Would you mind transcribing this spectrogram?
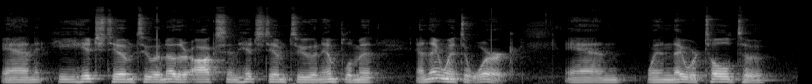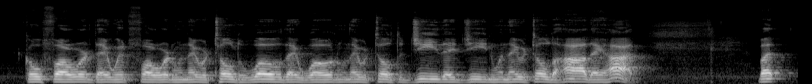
and he hitched him to another oxen, hitched him to an implement, and they went to work. And when they were told to go forward, they went forward. When they were told to whoa, they woed. When they were told to gee, they geed. When they were told to ha, they ha. But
